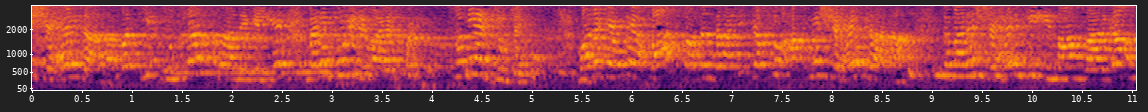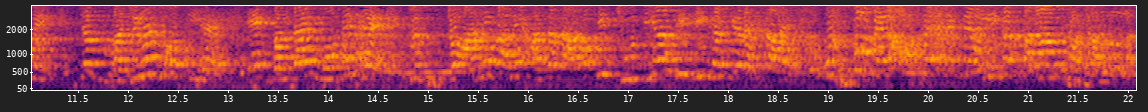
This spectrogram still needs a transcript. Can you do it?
شہر جانا بس یہ جملہ سنانے کے لیے میں نے پوری روایت پڑھی سنیے اس جملے کو مولا کہتے ہیں عباس بازن درانی جب تم اپنے شہر جانا تمہارے شہر کی امام بارگاہ میں جب مجلس ہوتی ہے ایک بندہ مومن ہے جو آنے والے ازاداروں کی جوتیاں سیدھی کر کے رکھتا ہے اس کو میرا حسین ابن علی کا سلام پہنچا دیتا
